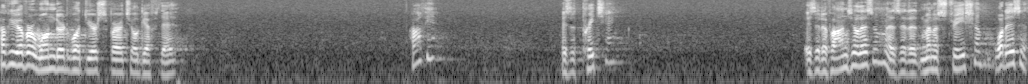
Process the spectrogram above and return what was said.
Have you ever wondered what your spiritual gift is? Have you? Is it preaching? Is it evangelism? Is it administration? What is it?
